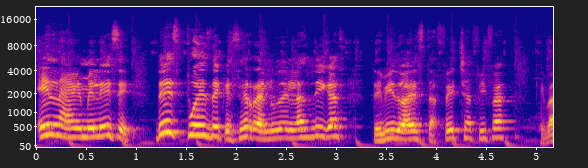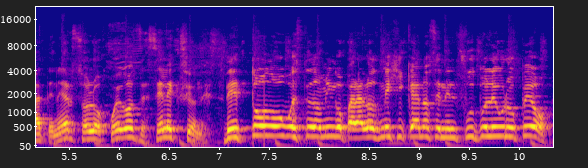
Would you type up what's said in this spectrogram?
en la MLS, después de que se reanuden las ligas debido a esta fecha FIFA que va a tener solo juegos de selecciones. De todo hubo este domingo para los mexicanos en el fútbol europeo.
